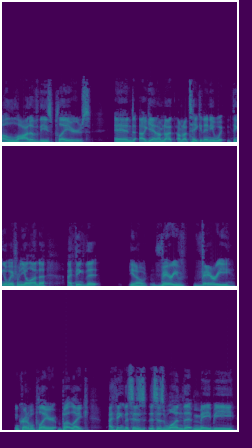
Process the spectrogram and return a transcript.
a lot of these players. And again, I'm not, I'm not taking anything away from Yolanda. I think that, you know, very, very incredible player, but like, I think this is, this is one that maybe,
